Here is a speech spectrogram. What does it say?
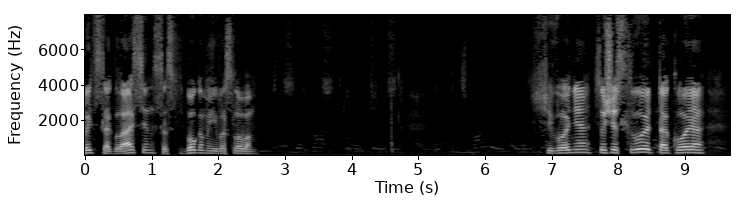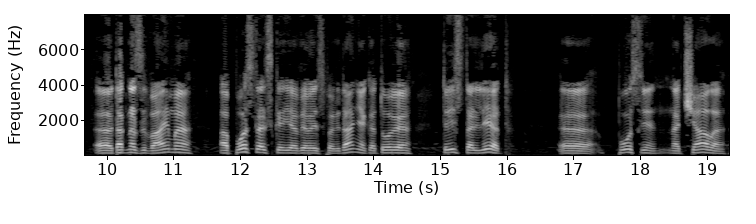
быть согласен со, с Богом и Его Словом. Сегодня существует такое э, так называемое апостольское вероисповедание, которое 300 лет э, после начала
